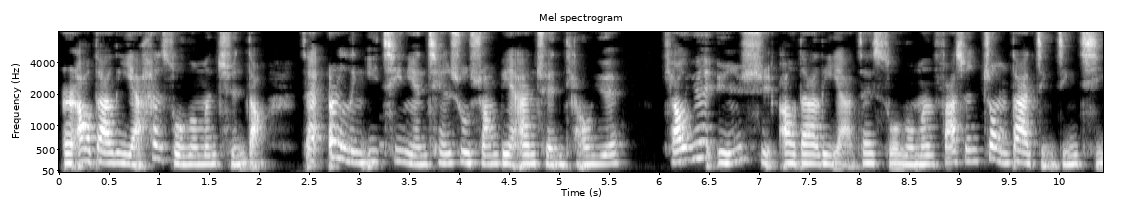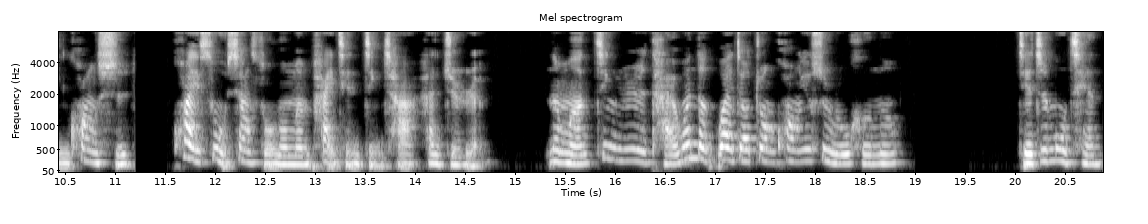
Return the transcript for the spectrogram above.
而澳大利亚和所罗门群岛在二零一七年签署双边安全条约，条约允许澳大利亚在所罗门发生重大紧急情况时，快速向所罗门派遣警察和军人。那么，近日台湾的外交状况又是如何呢？截至目前，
